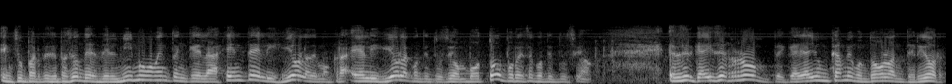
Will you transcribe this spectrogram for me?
en su participación desde el mismo momento en que la gente eligió la democracia, eligió la constitución, votó por esa constitución. Es decir, que ahí se rompe, que ahí hay un cambio con todo lo anterior,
